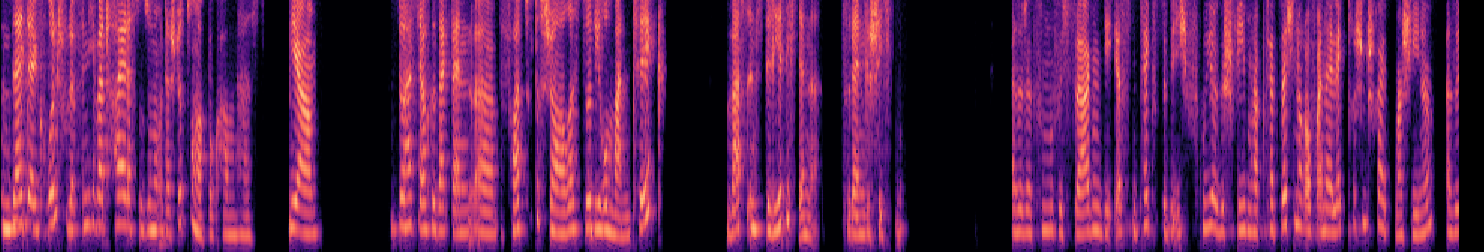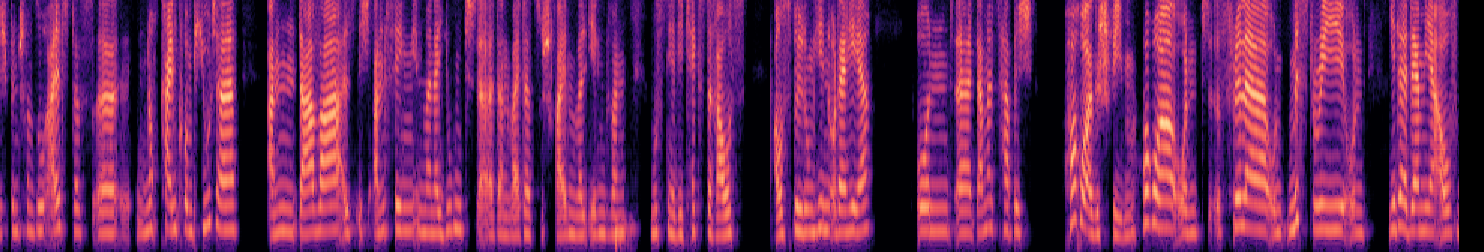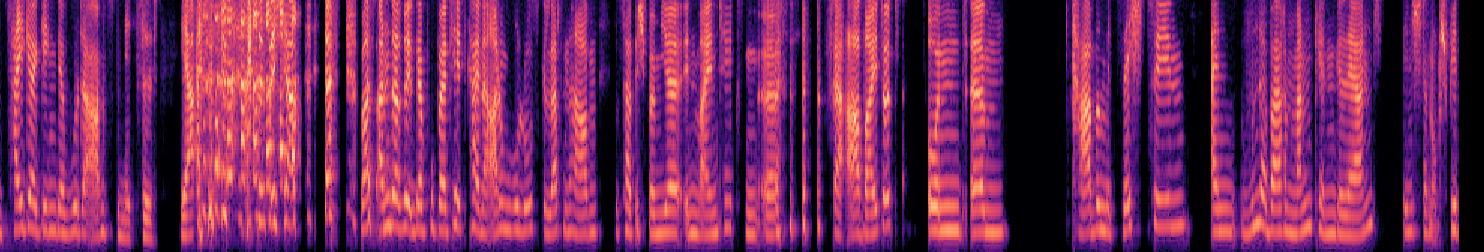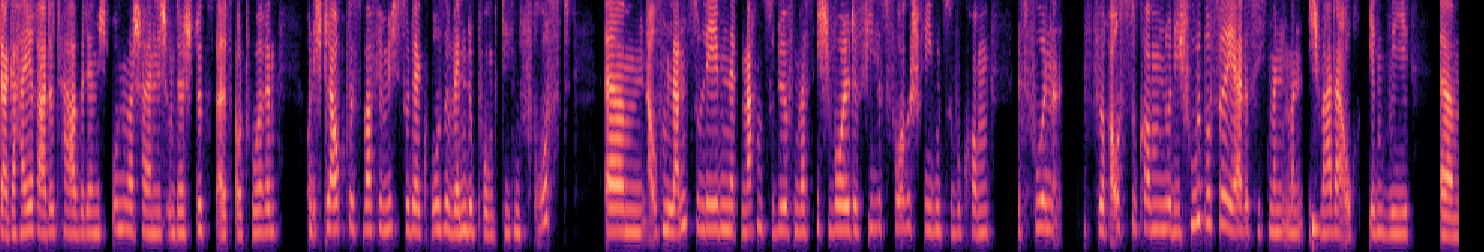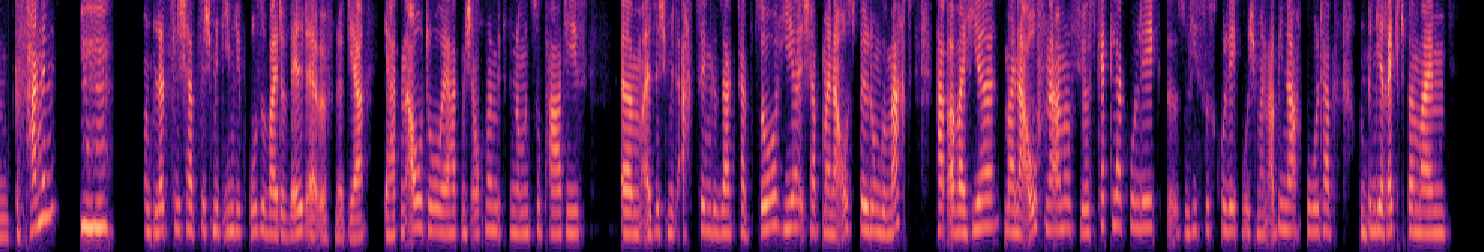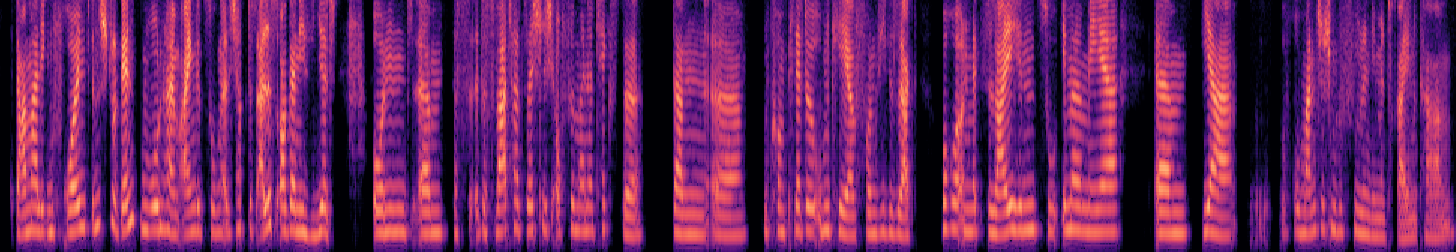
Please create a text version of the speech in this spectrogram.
und seit der Grundschule finde ich aber toll, dass du so eine Unterstützung auch bekommen hast. Ja. Du hast ja auch gesagt, dein äh, bevorzugtes Genre ist so die Romantik. Was inspiriert dich denn zu deinen Geschichten? Also dazu muss ich sagen, die ersten Texte, die ich früher geschrieben habe, tatsächlich noch auf einer elektrischen Schreibmaschine. Also ich bin schon so alt, dass äh, noch kein Computer an, da war, als ich anfing, in meiner Jugend äh, dann weiter zu schreiben, weil irgendwann mussten ja die Texte raus, Ausbildung hin oder her. Und äh, damals habe ich Horror geschrieben, Horror und Thriller und Mystery und jeder, der mir auf den Zeiger ging, der wurde abends gemetzelt. Ja, also ich habe, was andere in der Pubertät keine Ahnung wo losgelassen haben, das habe ich bei mir in meinen Texten äh, verarbeitet. Und ähm, habe mit 16 einen wunderbaren Mann kennengelernt, den ich dann auch später geheiratet habe, der mich unwahrscheinlich unterstützt als Autorin. Und ich glaube, das war für mich so der große Wendepunkt, diesen Frust ähm, auf dem Land zu leben, nicht machen zu dürfen, was ich wollte, vieles vorgeschrieben zu bekommen. Es fuhren für rauszukommen nur die Schulbusse, ja, das ist man, man, ich war da auch irgendwie ähm, gefangen. Mhm. Und plötzlich hat sich mit ihm die große weite Welt eröffnet, ja. Er hat ein Auto, er hat mich auch mal mitgenommen zu Partys ähm, als ich mit 18 gesagt habe, so hier, ich habe meine Ausbildung gemacht, habe aber hier meine Aufnahme fürs Kettler-Kolleg, äh, so hieß das Kolleg, wo ich mein Abi nachgeholt habe und bin direkt bei meinem damaligen Freund ins Studentenwohnheim eingezogen. Also ich habe das alles organisiert. Und ähm, das, das war tatsächlich auch für meine Texte dann äh, eine komplette Umkehr von, wie gesagt, Horror und Metzelei hin zu immer mehr ähm, ja, romantischen Gefühlen, die mit reinkamen.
